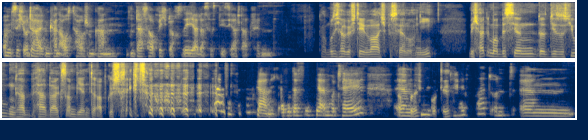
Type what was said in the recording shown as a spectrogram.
und sich unterhalten kann, austauschen kann. Und das hoffe ich doch sehr, dass es dieses Jahr stattfindet. Da muss ich ja gestehen, war ich bisher noch nie. Mich hat immer ein bisschen dieses Jugendherbergsambiente abgeschreckt. ja, es gar nicht. Also das ist ja im Hotel, ähm, findet okay. Hotel statt und ähm,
